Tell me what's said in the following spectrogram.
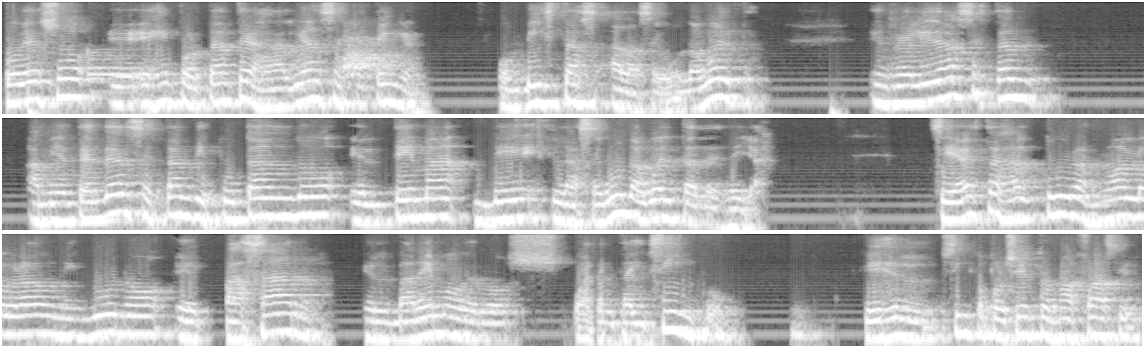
Por eso eh, es importante las alianzas que tengan con vistas a la segunda vuelta. En realidad se están, a mi entender, se están disputando el tema de la segunda vuelta desde ya si a estas alturas no han logrado ninguno eh, pasar el baremo de los 45, que es el 5% más fácil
